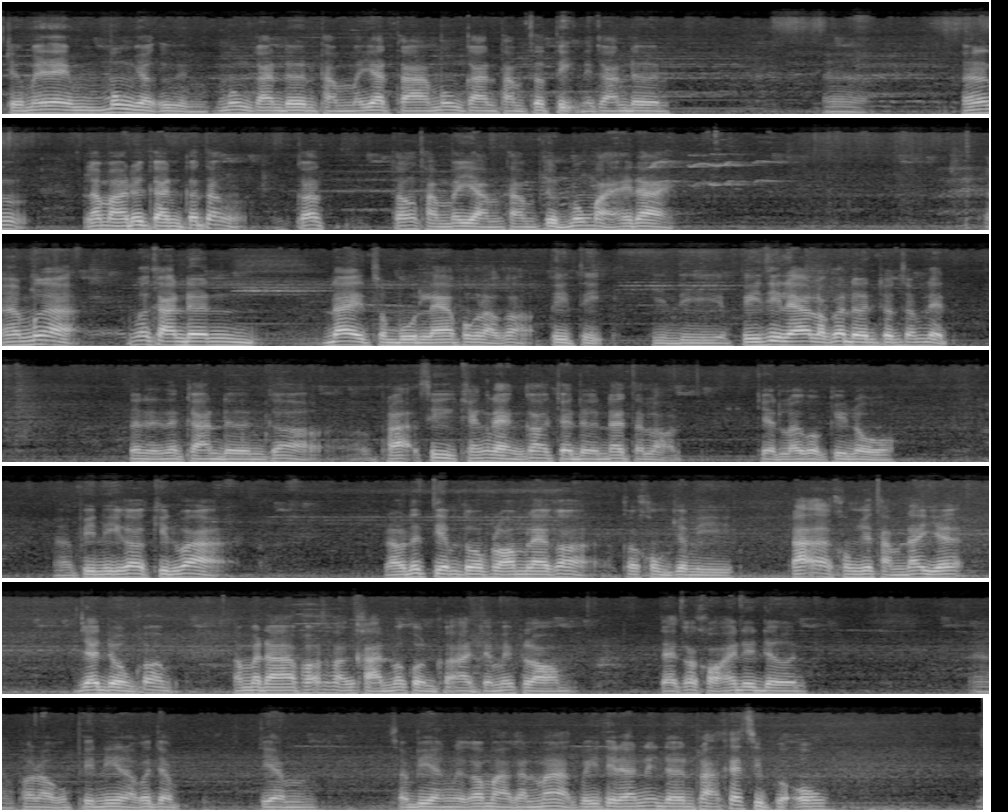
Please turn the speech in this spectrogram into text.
เธอไม่ได้มุ่งอย่างอื่น มุ่งการเดินธรรมญาตา มุ่งการทำสติในการเดินอ่าเพราะฉะนั้นเรามาด้วยกันก็ต้องก็ ต้องทำพยายามทำจุดมุ่งหมายให้ได้เเมื่อเมื่อการเดินได้สมบูรณ์แล้ว พวกเราก็ปีติยินดี ปีที่แล้วเราก็เดินจนสำเร็จแต่ในการเดินก็พระที่แข็งแรงก็จะเดินได้ตลอดเจ็ดร้อยกว่ากิโล ปีนี้ก็คิดว่าเราได้เตรียมตัวพร้อมแล้วก็ก็คงจะมีพระคงจะทำได้เยอะญาติโยมก็ ธรรมดาเพราะสังขารบางคนก็อาจจะไม่พร้อม แต่ก็ขอให้ได้เดินเอ่อเพราะเราปีนี้เราก็จะเตรียมเสบียงเลยก็มากันมากปีที่แล้วนี่เดินพระแค่สิบกว่าองค์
